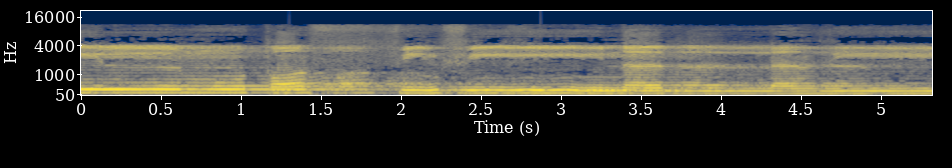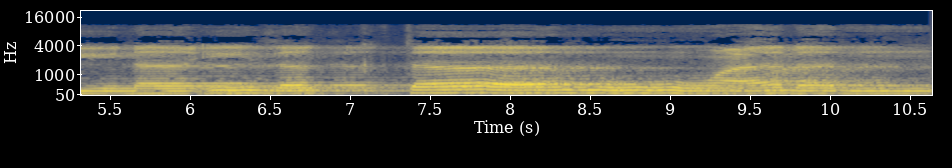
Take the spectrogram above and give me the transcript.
للمطففين الذين إذا اكتالوا على الناس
